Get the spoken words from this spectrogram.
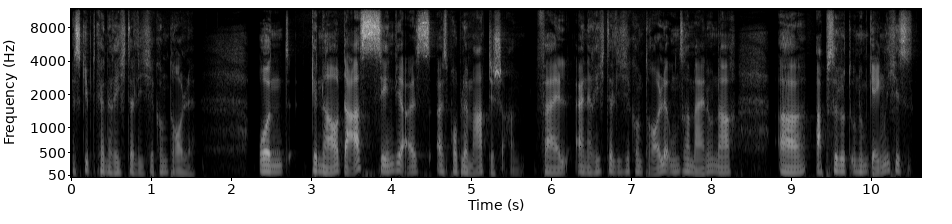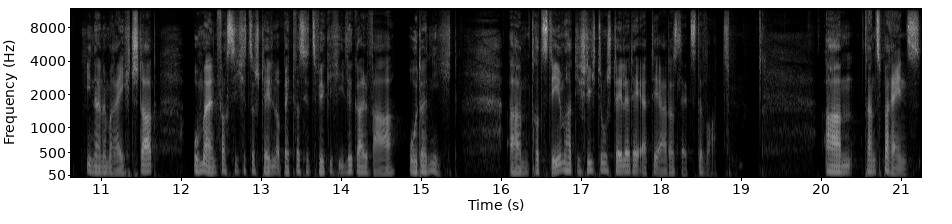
Es gibt keine richterliche Kontrolle. Und genau das sehen wir als, als problematisch an, weil eine richterliche Kontrolle unserer Meinung nach äh, absolut unumgänglich ist in einem Rechtsstaat, um einfach sicherzustellen, ob etwas jetzt wirklich illegal war oder nicht. Ähm, trotzdem hat die Schlichtungsstelle der RTR das letzte Wort. Ähm, Transparenz.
